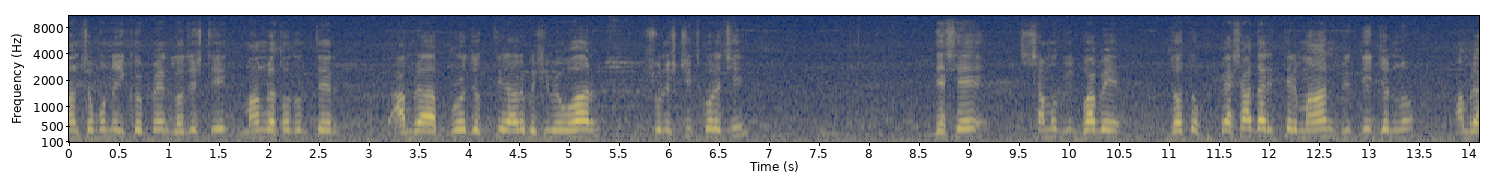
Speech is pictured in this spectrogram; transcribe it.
মানসম্পন্ন ইকুইপমেন্ট লজিস্টিক মামলা তদন্তের আমরা প্রযুক্তির আরও বেশি ব্যবহার সুনিশ্চিত করেছি। দেশে সামগ্রিকভাবে যত পেশাদারিত্বের মান বৃদ্ধির জন্য আমরা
